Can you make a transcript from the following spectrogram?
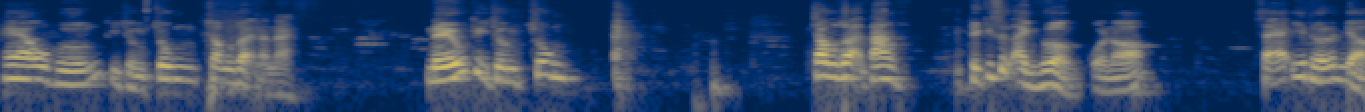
theo hướng thị trường chung trong giai đoạn này. Nếu thị trường chung trong giai đoạn tăng thì cái sự ảnh hưởng của nó sẽ ít hơn rất nhiều.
